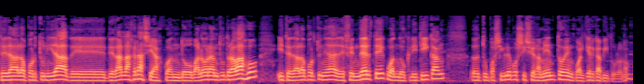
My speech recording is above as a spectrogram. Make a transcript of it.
Te da la oportunidad de, dar las gracias cuando valoran tu trabajo y te da la oportunidad de defenderte cuando critican eh, tu posible posicionamiento en cualquier capítulo. ¿no?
